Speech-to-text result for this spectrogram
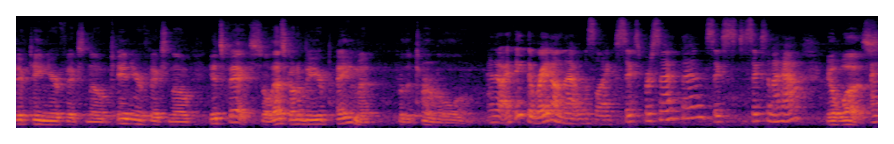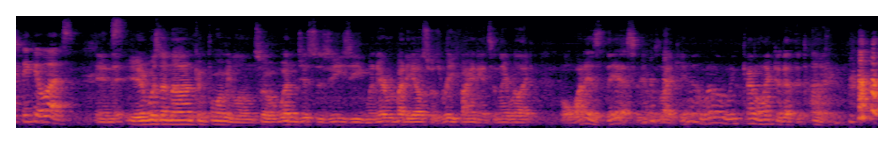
15-year fixed note, 10-year fixed note, it's fixed. So that's going to be your payment for the term of the loan. I know. I think the rate on that was like six percent then, six six and a half. It was. I think it was. And it- it was a non-conforming loan, so it wasn't just as easy when everybody else was refinancing. They were like, well, what is this? And it was like, yeah, well, we kind of liked it at the time.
